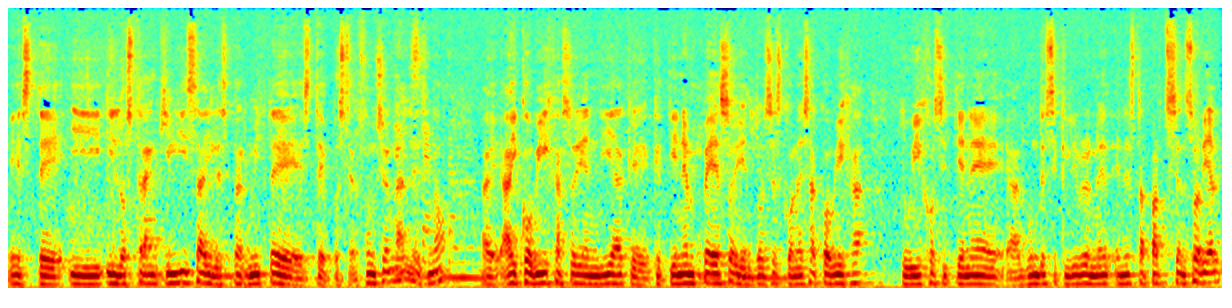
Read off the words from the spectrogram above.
Este, y, y, los tranquiliza y les permite este, pues, ser funcionales, ¿no? Hay, cobijas hoy en día que, que tienen peso y entonces con esa cobija tu hijo si tiene algún desequilibrio en, en, esta parte sensorial,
